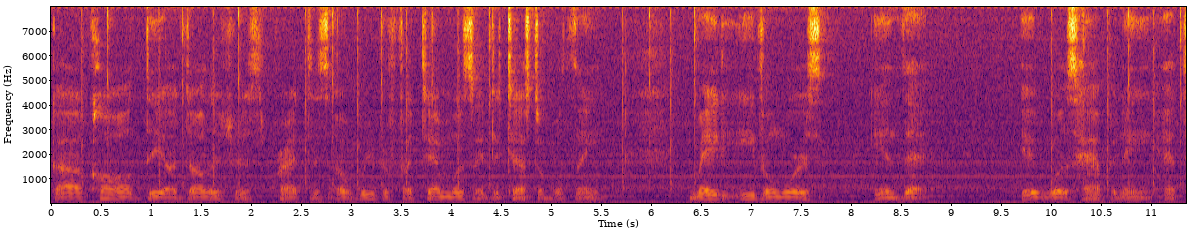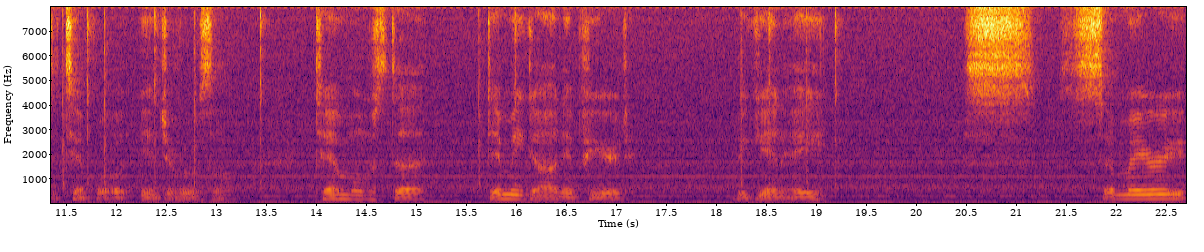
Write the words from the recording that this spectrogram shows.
God called the idolatrous practice of weeping for Tammuz a detestable thing, made even worse in that it was happening at the temple in Jerusalem. Tammuz, the demigod appeared, began a Sumerian,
